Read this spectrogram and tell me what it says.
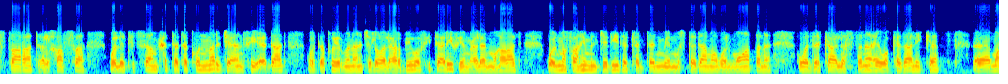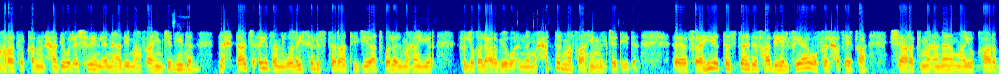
والإصدارات الخاصة والتي تساهم حتى تكون مرجعا في إعداد وتطوير مناهج اللغة العربية وفي تعريفهم على المهارات المهارات والمفاهيم الجديدة كالتنمية المستدامة والمواطنة والذكاء الاصطناعي وكذلك مهارات القرن الحادي والعشرين لأن هذه مفاهيم جديدة نعم. نحتاج أيضا وليس الاستراتيجيات ولا المعايير في اللغة العربية وإنما حتى المفاهيم الجديدة فهي تستهدف هذه الفئة وفي الحقيقة شارك معنا ما يقارب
